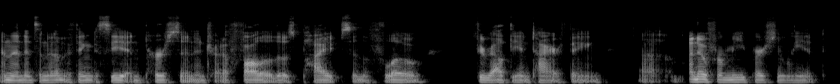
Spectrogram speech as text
and then it's another thing to see it in person and try to follow those pipes and the flow throughout the entire thing. Um, I know for me personally, it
